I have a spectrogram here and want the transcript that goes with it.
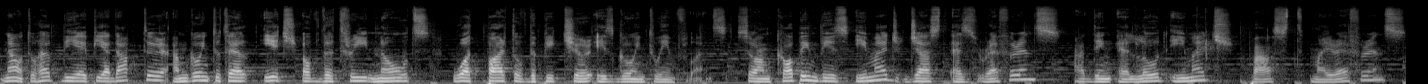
Now to help the IP adapter I'm going to tell each of the three nodes what part of the picture is going to influence. So I'm copying this image just as reference, adding a load image past my reference,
